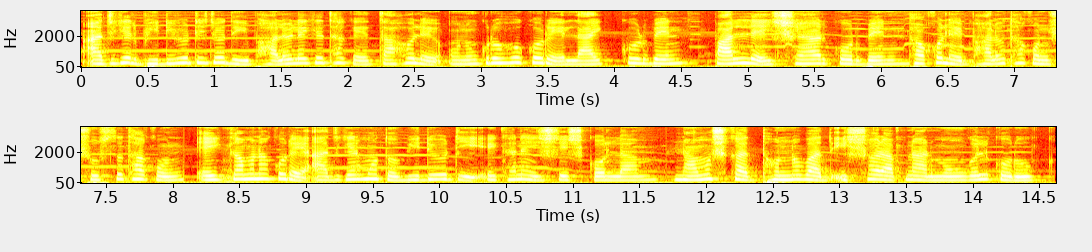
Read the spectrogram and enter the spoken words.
আজকের ভিডিওটি যদি ভালো লেগে থাকে তাহলে অনুগ্রহ করে লাইক করবেন, পারলে শেয়ার করবেন। সকলে ভালো থাকুন, সুস্থ থাকুন। এই কামনা করে আজকের মতো ভিডিওটি এখানেই শেষ করলাম। নমস্কার, ধন্যবাদ। ঈশ্বর আপনার মঙ্গল করুক।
